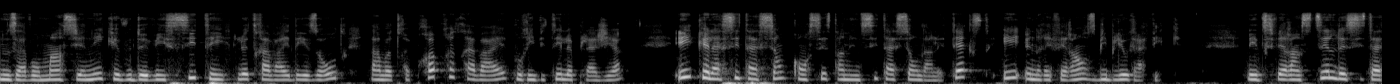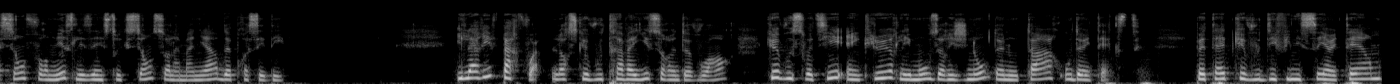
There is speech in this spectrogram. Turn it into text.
Nous avons mentionné que vous devez citer le travail des autres dans votre propre travail pour éviter le plagiat et que la citation consiste en une citation dans le texte et une référence bibliographique. Les différents styles de citation fournissent les instructions sur la manière de procéder. Il arrive parfois, lorsque vous travaillez sur un devoir, que vous souhaitiez inclure les mots originaux d'un auteur ou d'un texte. Peut-être que vous définissez un terme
